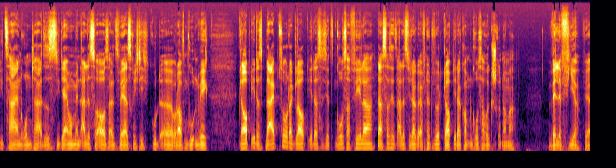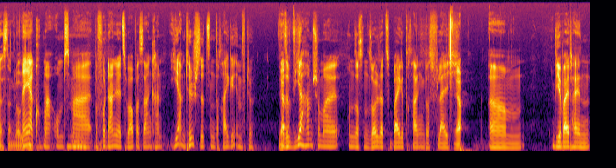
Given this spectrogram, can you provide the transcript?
die Zahlen runter. Also es sieht ja im Moment alles so aus, als wäre es richtig gut äh, oder auf einem guten Weg. Glaubt ihr, das bleibt so oder glaubt ihr, das ist jetzt ein großer Fehler, dass das jetzt alles wieder geöffnet wird? Glaubt ihr, da kommt ein großer Rückschritt nochmal? Welle 4 wäre es dann, glaube ich. Naja, ne? guck mal, um es mal, bevor Daniel jetzt überhaupt was sagen kann, hier am Tisch sitzen drei Geimpfte. Ja. Also wir haben schon mal unseren Soll dazu beigetragen, dass vielleicht Ja. ähm, wir weiterhin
